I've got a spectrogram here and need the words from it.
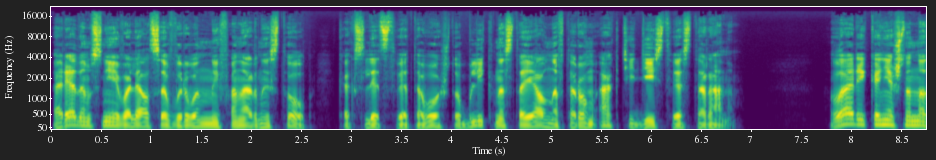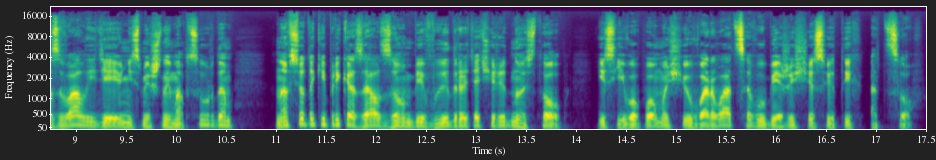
а рядом с ней валялся вырванный фонарный столб, как следствие того, что Блик настоял на втором акте действия с тараном. Ларри, конечно, назвал идею несмешным абсурдом, но все-таки приказал зомби выдрать очередной столб и с его помощью ворваться в убежище святых отцов.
